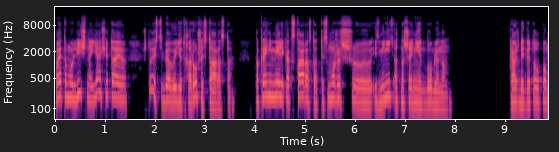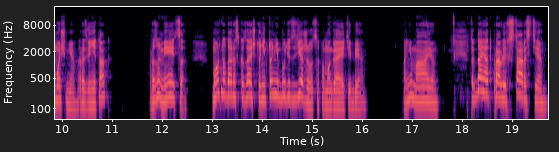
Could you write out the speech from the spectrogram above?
Поэтому лично я считаю, что из тебя выйдет хороший староста. По крайней мере, как староста, ты сможешь э, изменить отношение к гоблинам. Каждый готов помочь мне, разве не так? Разумеется. Можно даже сказать, что никто не будет сдерживаться, помогая тебе. Понимаю. Тогда я отправлюсь к старости.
